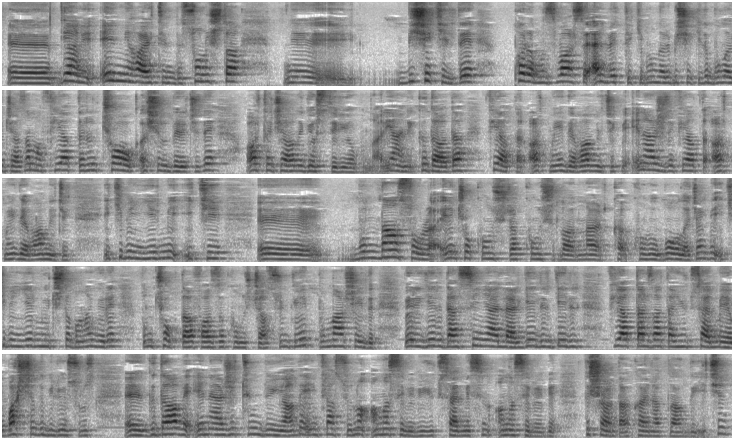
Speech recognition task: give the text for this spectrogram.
Ee, yani en nihayetinde sonuçta e, bir şekilde paramız varsa elbette ki bunları bir şekilde bulacağız ama fiyatların çok aşırı derecede artacağını gösteriyor bunlar. Yani gıdada fiyatlar artmaya devam edecek ve enerjide fiyatlar artmaya devam edecek. 2022 e, bundan sonra en çok konuşacak konuşulanlar konu bu olacak ve 2023'te bana göre bunu çok daha fazla konuşacağız. Çünkü hep bunlar şeydir. Böyle geriden sinyaller gelir gelir. Fiyatlar zaten yükselmeye başladı biliyorsunuz. E, gıda ve enerji tüm dünyada enflasyonun ana sebebi, yükselmesinin ana sebebi dışarıdan kaynaklandığı için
